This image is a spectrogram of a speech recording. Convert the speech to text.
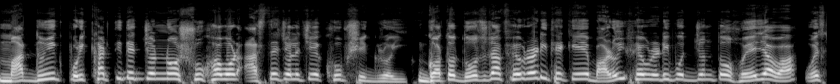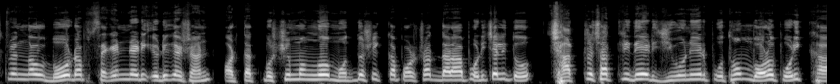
মাধ্যমিক পরীক্ষার্থীদের জন্য সুখবর আসতে চলেছে খুব শীঘ্রই। গত দোসরা ফেব্রুয়ারি থেকে বারোই ফেব্রুয়ারি পর্যন্ত হয়ে যাওয়া West Bengal board of secondary education, অর্থাৎ পশ্চিমবঙ্গ মধ্যশিক্ষা পর্ষদ দ্বারা পরিচালিত ছাত্রছাত্রীদের জীবনের প্রথম বড় পরীক্ষা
